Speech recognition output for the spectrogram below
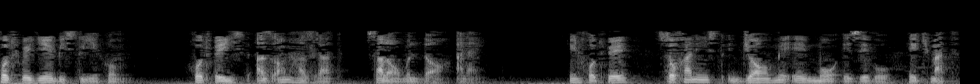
خطبه بیست و یکم. خطبه است از آن حضرت سلام الله علیه. این خطبه سخنی است جامع موعظه و حکمت.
